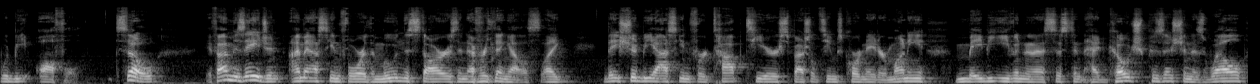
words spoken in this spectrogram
would be awful. So, if I'm his agent, I'm asking for the moon, the stars, and everything else. Like, they should be asking for top tier special teams coordinator money, maybe even an assistant head coach position as well.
